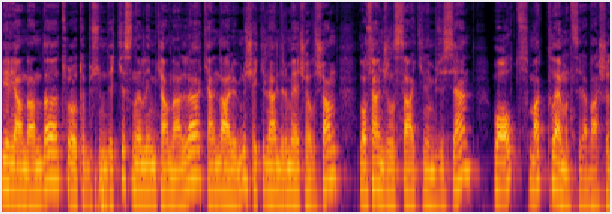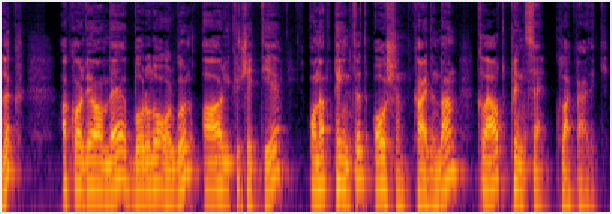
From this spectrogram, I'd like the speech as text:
bir yandan da tur otobüsündeki sınırlı imkanlarla kendi albümünü şekillendirmeye çalışan Los Angeles sakini müzisyen Walt McClements ile başladık. Akordeon ve borulu orgun ağır yükü çektiği ona Painted Ocean kaydından Cloud Prince'e kulak verdik.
